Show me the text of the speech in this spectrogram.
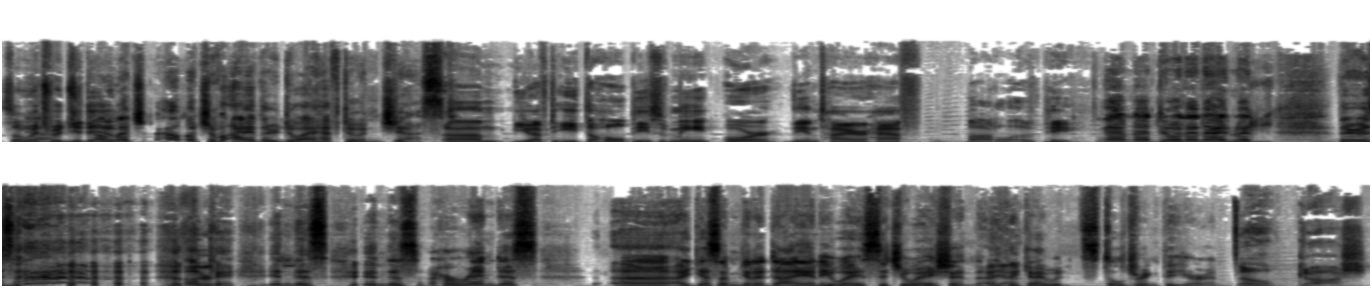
So which would you do? How much? How much of either do I have to ingest? Um, you have to eat the whole piece of meat or the entire half bottle of pee. I'm not doing it. I'm not, there is The third- okay in this in this horrendous. Uh, I guess I'm gonna die anyway. Situation. I Yeah. think I would still drink the urine. Oh gosh,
